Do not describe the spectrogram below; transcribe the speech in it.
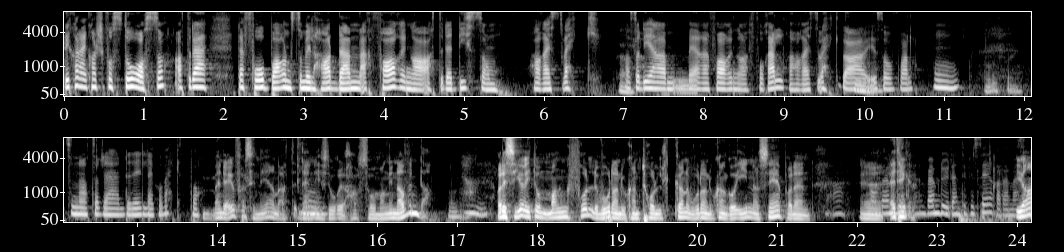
det kan jeg kanskje forstå også. At det er, det er få barn som vil ha den erfaringa at det er de som har reist vekk. Altså de har mer erfaringer at foreldre har reist vekk, da, i så fall. Mm. Sånn at det er det de legger vekt på. Men det er jo fascinerende at denne historien har så mange navn, da. Og det sier litt om mangfoldet, hvordan du kan tolke den, og hvordan du kan gå inn og se på den. Ja. Og hvem, jeg tenker, du, hvem du identifiserer deg med. ja,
